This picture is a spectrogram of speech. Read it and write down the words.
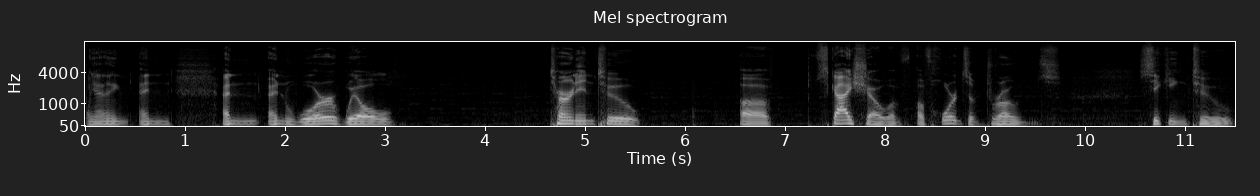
And and and and war will turn into a sky show of, of hordes of drones seeking to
